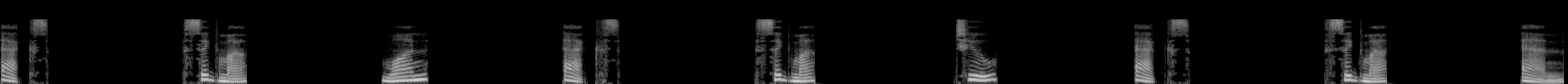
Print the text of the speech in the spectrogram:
x. Sigma 1 x. Sigma 2 x. Sigma n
